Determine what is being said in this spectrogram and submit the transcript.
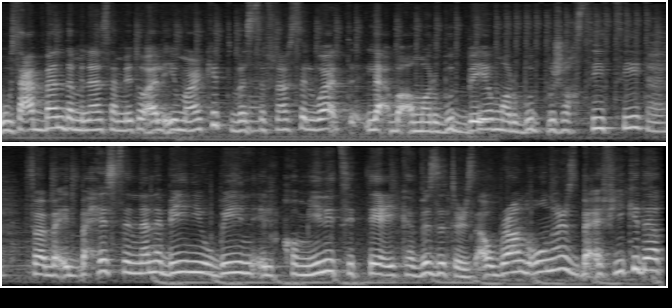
وساعات بندم إن أنا سميته L.A. Market بس في نفس الوقت لا بقى مربوط بيا مربوط بشخصيتي. فبقيت بحس إن أنا بيني وبين ال community بتاعي ك visitors أو brand owners بقى في كده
